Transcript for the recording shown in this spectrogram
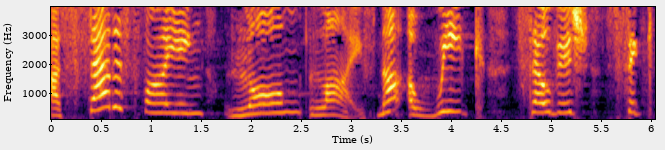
A satisfying long life, not a weak, selfish, sick,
